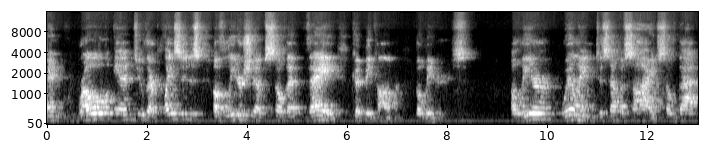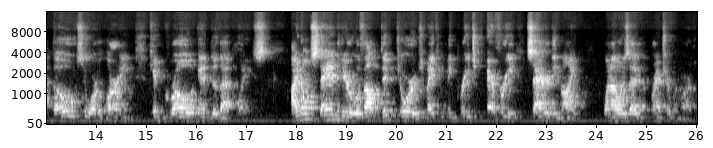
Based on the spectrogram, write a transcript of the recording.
and grow into their places of leadership so that they could become the leaders. A leader willing to step aside so that those who are learning can grow into that place. I don't stand here without Dick George making me preach every Saturday night when I was at Rancho Bernardo.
